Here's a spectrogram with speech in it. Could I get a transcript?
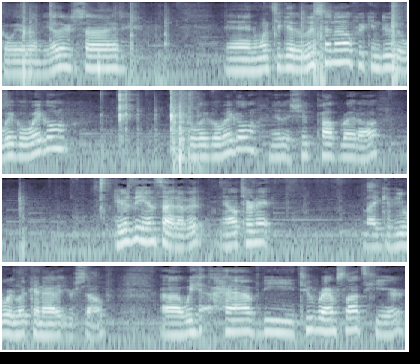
Work our way around the other side. And once you get it loose enough, we can do the wiggle wiggle wiggle, wiggle, wiggle, and it should pop right off. Here's the inside of it, and I'll turn it like if you were looking at it yourself. Uh, we have the two RAM slots here.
